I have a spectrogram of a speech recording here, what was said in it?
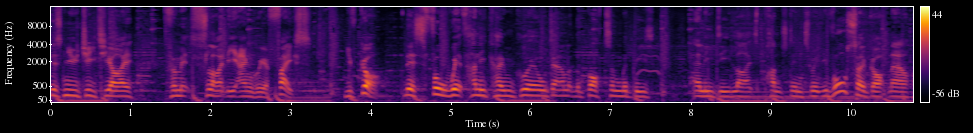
this new GTI from its slightly angrier face. You've got this full width honeycomb grille down at the bottom with these LED lights punched into it. You've also got now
